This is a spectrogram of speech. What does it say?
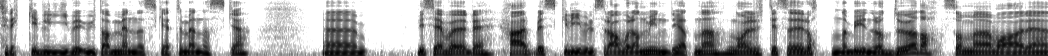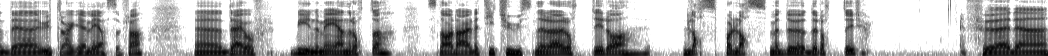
trekker livet ut av menneske etter menneske. Eh, vi ser her beskrivelser av hvordan myndighetene, når disse rottene begynner å dø, da, som var det utdraget jeg leser fra Det er jo begynner med én rotte, Snart er det titusener av rotter og lass på lass med døde rotter. Før uh,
